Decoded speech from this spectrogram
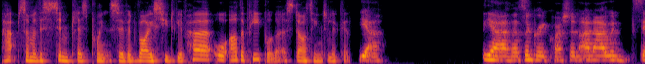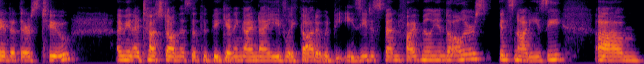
perhaps some of the simplest points of advice you'd give her or other people that are starting to look at yeah. Yeah that's a great question and i would say that there's two i mean i touched on this at the beginning. I naively thought it would be easy to spend $5 million it's not easy. Um,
